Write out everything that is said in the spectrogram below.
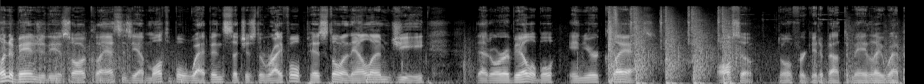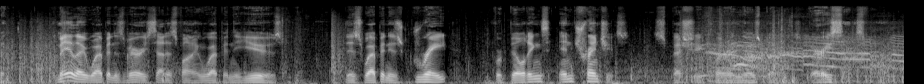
One advantage of the assault class is you have multiple weapons such as the rifle, pistol, and LMG that are available in your class. Also, don't forget about the melee weapon. The melee weapon is a very satisfying weapon to use. This weapon is great for buildings and trenches, especially clearing those buildings. Very satisfying.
